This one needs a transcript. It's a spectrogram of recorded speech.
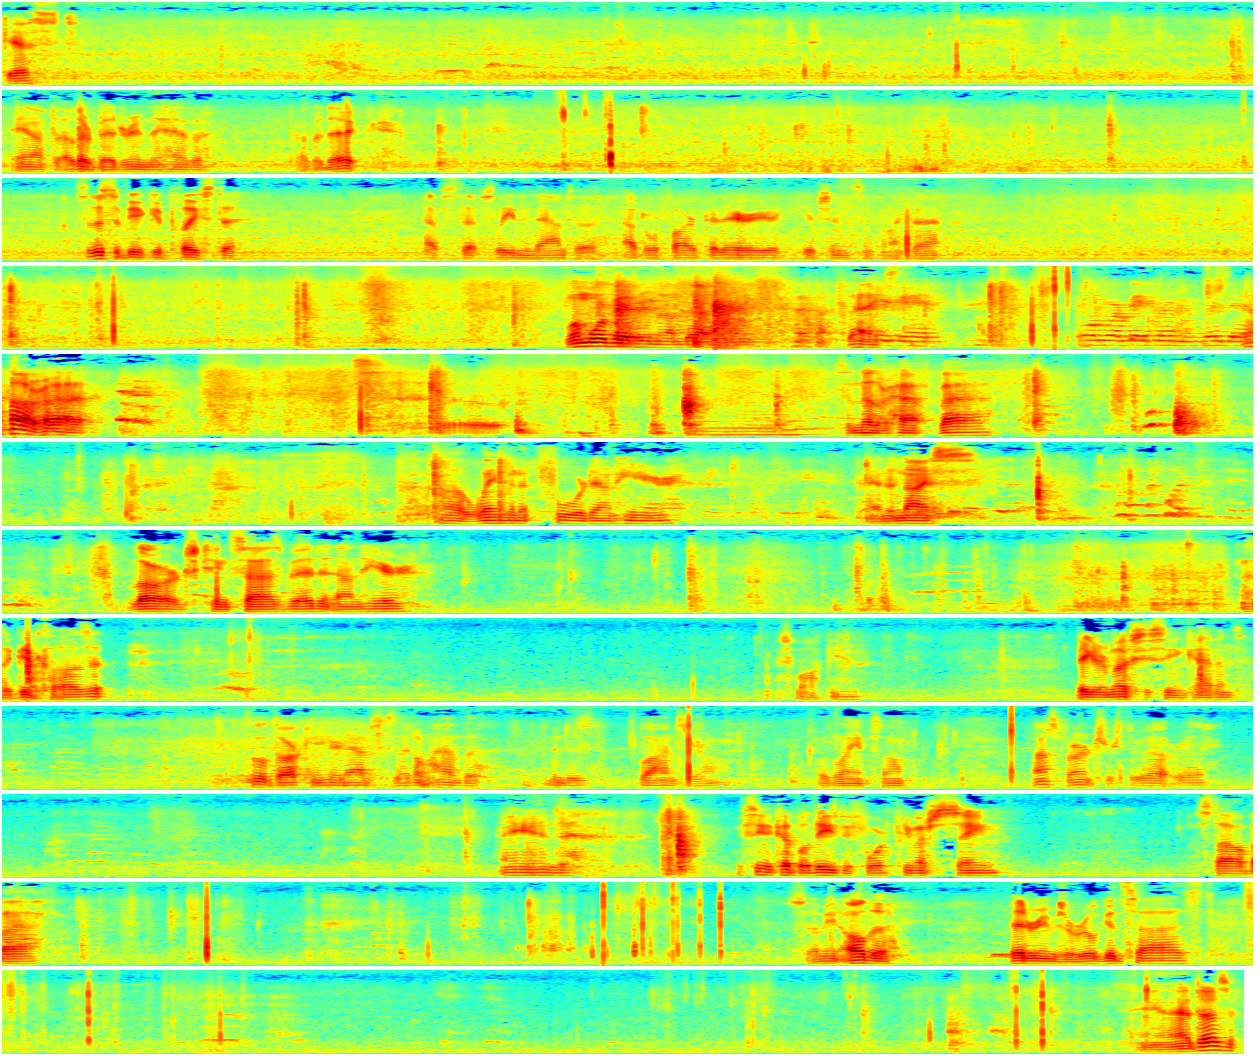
guest. And out the other bedroom, they have a private deck. So this would be a good place to have steps leading down to outdoor fire pit area, kitchen, something like that. One more bedroom and I'm done. I think. Thanks. Good. One more bedroom and we're done. All right. It's another half bath. Uh, laminate floor down here, and a nice large king size bed down here. A good closet. Just walk in. Bigger than most you see in cabins. It's a little dark in here now just because I don't have the windows blinds are on or the lamps on. Nice furniture throughout, really. And uh, we've seen a couple of these before, pretty much the same style bath. I mean, all the bedrooms are real good sized. And that does it.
